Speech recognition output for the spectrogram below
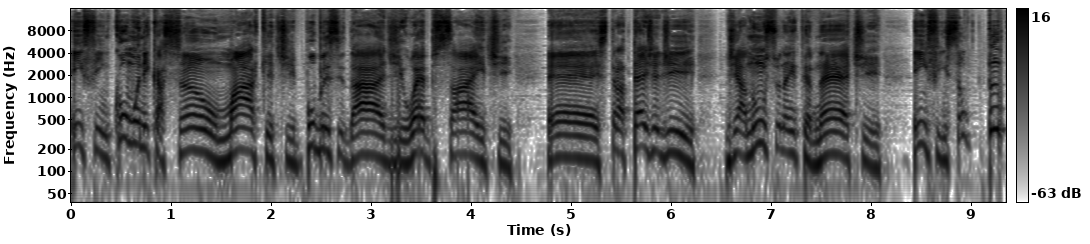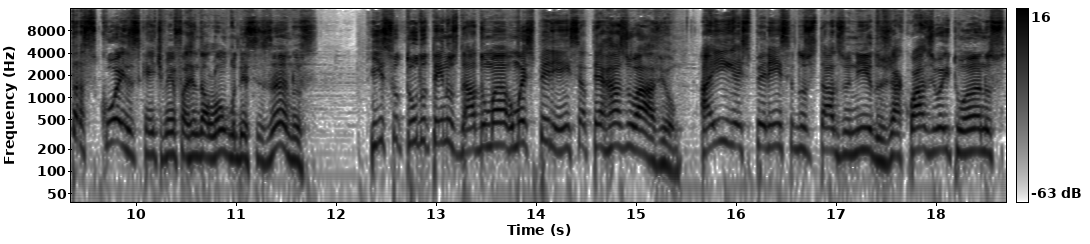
Enfim, comunicação, marketing, publicidade, website, é, estratégia de, de anúncio na internet. Enfim, são tantas coisas que a gente vem fazendo ao longo desses anos que isso tudo tem nos dado uma, uma experiência até razoável. Aí a experiência dos Estados Unidos, já quase oito anos,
